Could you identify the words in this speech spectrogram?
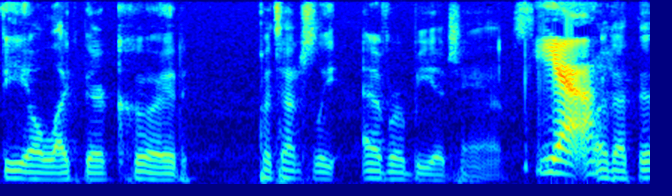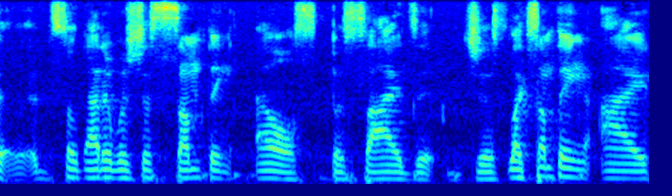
feel like there could potentially ever be a chance Yeah. or that the, so that it was just something else besides it just like something i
